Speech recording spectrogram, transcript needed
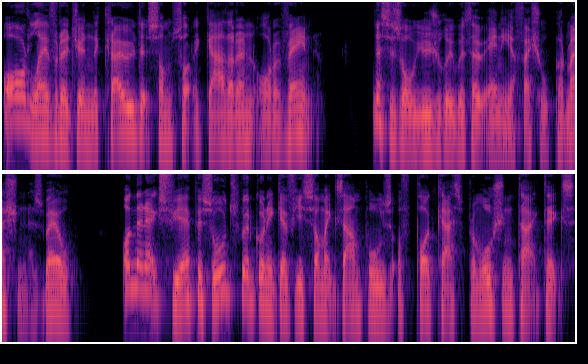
or leveraging the crowd at some sort of gathering or event. This is all usually without any official permission as well. On the next few episodes, we're going to give you some examples of podcast promotion tactics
